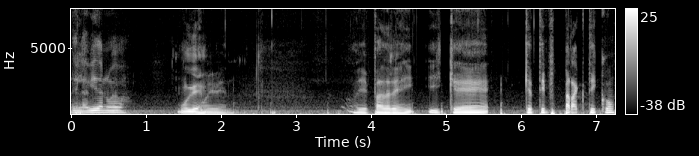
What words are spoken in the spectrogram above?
de la vida nueva. Muy bien. Muy bien. Oye, padre, ¿y, qué, qué tip práctico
